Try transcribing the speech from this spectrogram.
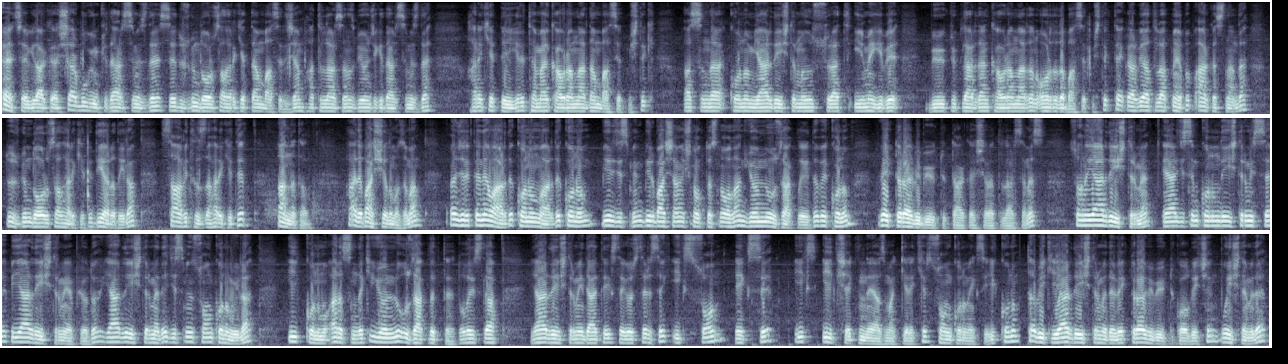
Evet sevgili arkadaşlar bugünkü dersimizde size düzgün doğrusal hareketten bahsedeceğim. Hatırlarsanız bir önceki dersimizde hareketle ilgili temel kavramlardan bahsetmiştik. Aslında konum, yer değiştirme, hız, sürat, ivme gibi büyüklüklerden, kavramlardan orada da bahsetmiştik. Tekrar bir hatırlatma yapıp arkasından da düzgün doğrusal hareketi diğer adıyla sabit hızlı hareketi anlatalım. Hadi başlayalım o zaman. Öncelikle ne vardı? Konum vardı. Konum bir cismin bir başlangıç noktasına olan yönlü uzaklığıydı ve konum vektörel bir büyüklüktü arkadaşlar hatırlarsanız. Sonra yer değiştirme. Eğer cisim konum değiştirmişse bir yer değiştirme yapıyordu. Yer değiştirmede cismin son konumuyla ilk konumu arasındaki yönlü uzaklıktı. Dolayısıyla yer değiştirmeyi delta x ile gösterirsek x son eksi x ilk şeklinde yazmak gerekir. Son konum eksi ilk konum. Tabii ki yer değiştirmede vektörel bir büyüklük olduğu için bu işlemi de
